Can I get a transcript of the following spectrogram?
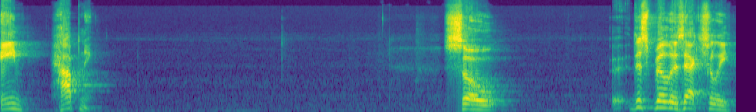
ain't happening. So, uh, this bill is actually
